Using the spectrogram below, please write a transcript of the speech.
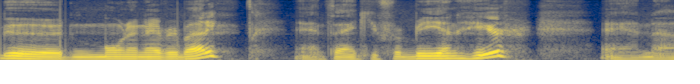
Good morning, everybody, and thank you for being here. And uh,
